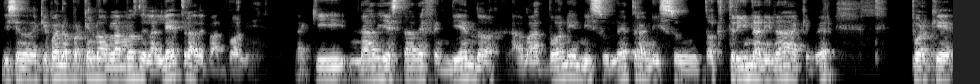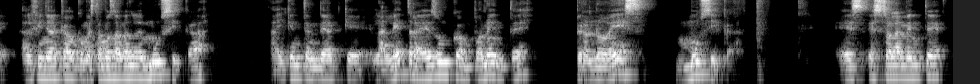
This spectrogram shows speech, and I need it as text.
diciendo de que, bueno, ¿por qué no hablamos de la letra de Bad Bunny? Aquí nadie está defendiendo a Bad Bunny, ni su letra, ni su doctrina, ni nada que ver, porque al fin y al cabo, como estamos hablando de música, hay que entender que la letra es un componente, pero no es música. Es, es solamente,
